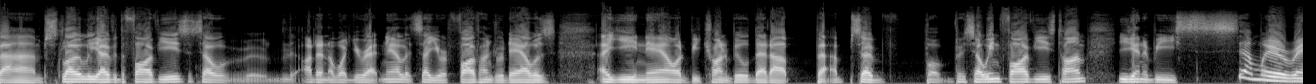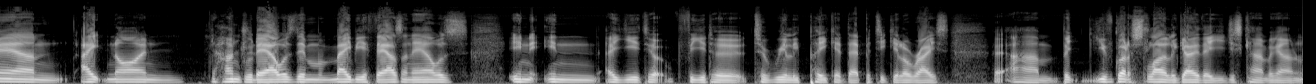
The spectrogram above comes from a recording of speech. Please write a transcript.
um, slowly over the five years. So uh, I don't know what you're at now. Let's say you're at 500 hours a year now. I'd be trying to build that up. But, so so in five years' time, you're going to be somewhere around eight, nine hundred hours, then maybe a thousand hours in in a year to for you to to really peak at that particular race. Um, but you've got to slowly go there. You just can't be going.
